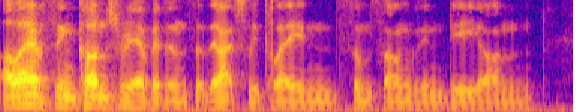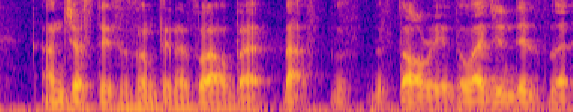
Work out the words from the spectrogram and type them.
Although I have seen contrary evidence that they're actually playing some songs in D on and Justice or something as well. But that's the, the story. Is the legend is that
